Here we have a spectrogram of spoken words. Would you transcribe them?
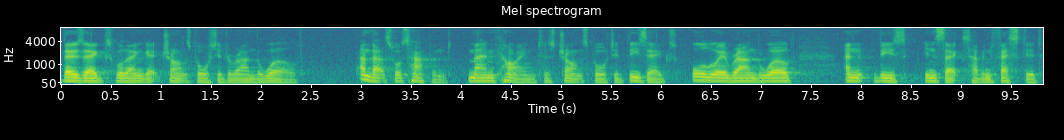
those eggs will then get transported around the world. And that's what's happened. Mankind has transported these eggs all the way around the world, and these insects have infested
